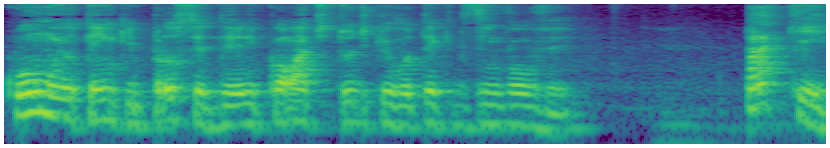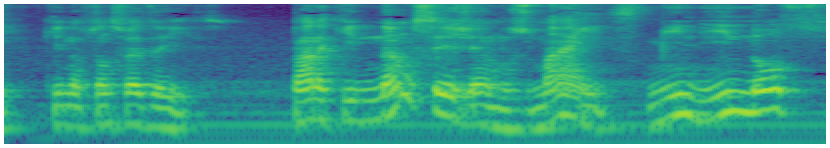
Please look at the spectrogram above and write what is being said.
Como eu tenho que proceder e qual a atitude que eu vou ter que desenvolver. Para que que nós vamos fazer isso? Para que não sejamos mais meninos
